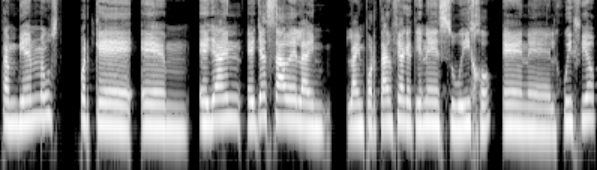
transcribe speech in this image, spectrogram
también me gusta porque em, ella, en, ella sabe la, la importancia que tiene su hijo en el juicio.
